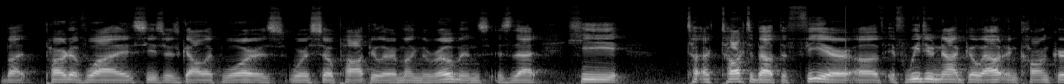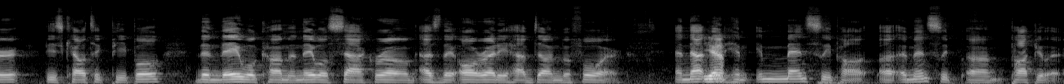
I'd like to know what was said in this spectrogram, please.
but part of why Caesar's Gallic Wars were so popular among the Romans is that he t- talked about the fear of if we do not go out and conquer these Celtic people, then they will come and they will sack Rome as they already have done before and that yeah. made him immensely po- uh, immensely um, popular.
